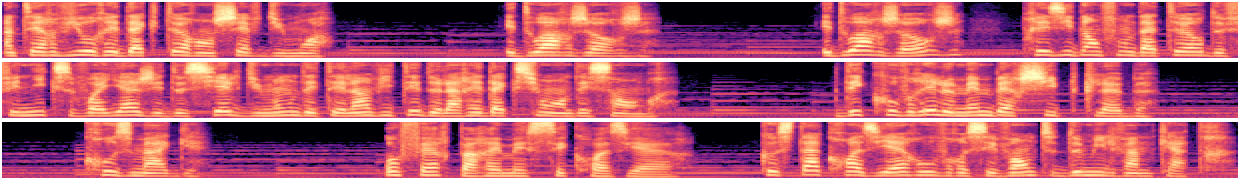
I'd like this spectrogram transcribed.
Interview rédacteur en chef du mois. Édouard Georges. Édouard Georges, président fondateur de Phoenix Voyage et de Ciel du Monde était l'invité de la rédaction en décembre. Découvrez le Membership Club. Cruise Mag. Offert par MSC Croisière. Costa Croisière ouvre ses ventes 2024.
